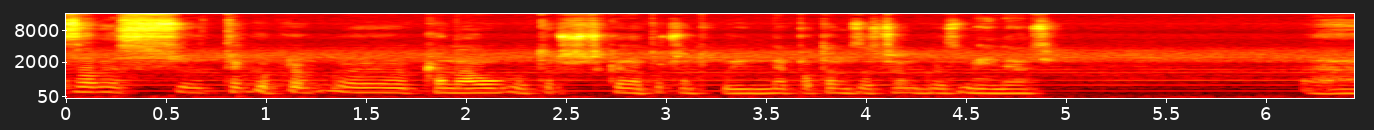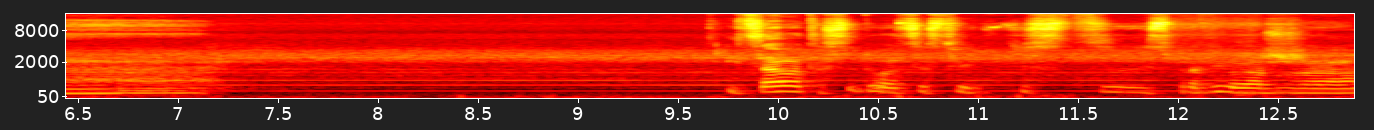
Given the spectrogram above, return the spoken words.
Zamiast tego e, kanału był troszeczkę na początku inny, potem zacząłem go zmieniać. Eee, I cała ta sytuacja sprawiła, że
